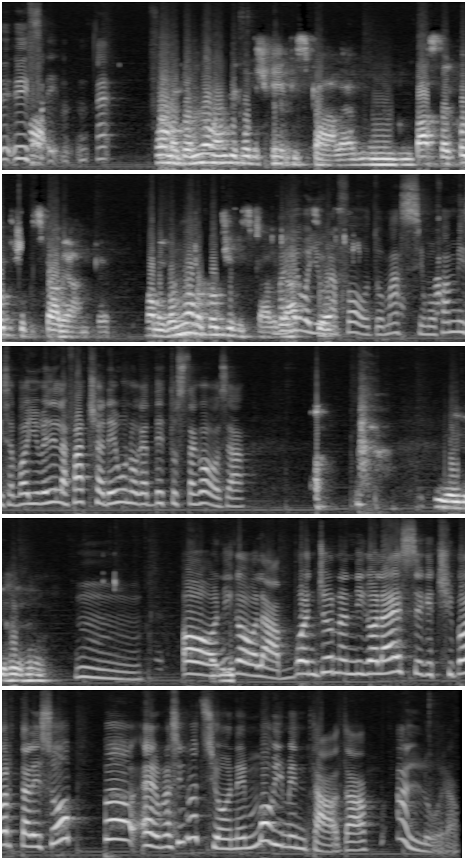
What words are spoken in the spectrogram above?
eh, eh, fa- eh, Nome, cognome anche codice fiscale. mm, Basta il codice fiscale anche. Nome, cognome e codice fiscale. ma io grazie. voglio una foto, Massimo, fammi sa- voglio vedere la faccia di uno che ha detto sta cosa. Mm. Oh, Nicola, buongiorno a Nicola S che ci porta le soap. È una situazione movimentata. Allora,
